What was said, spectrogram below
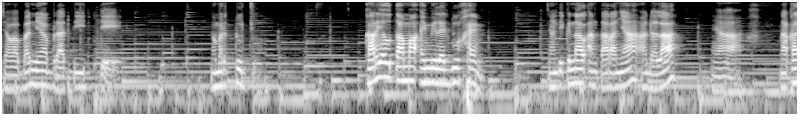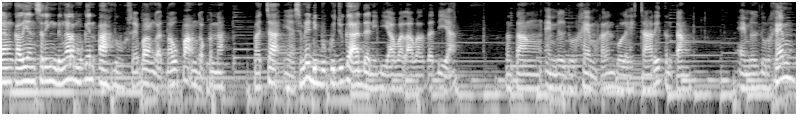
jawabannya berarti D. Nomor 7. Karya utama Emile Durkheim yang dikenal antaranya adalah ya nah kalian kalian sering dengar mungkin ah tuh saya pak nggak tahu pak nggak pernah baca ya sebenarnya di buku juga ada nih di awal-awal tadi ya tentang Emil Durkheim. Kalian boleh cari tentang Emil Durkheim.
